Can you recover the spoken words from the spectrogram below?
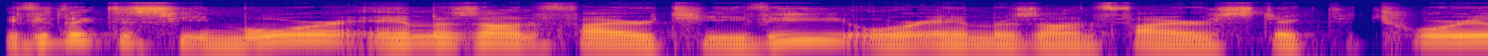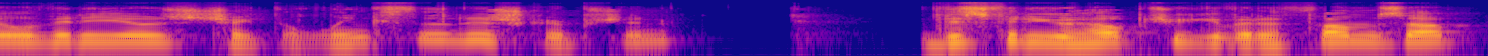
If you'd like to see more Amazon Fire TV or Amazon Fire Stick tutorial videos, check the links in the description. If this video helped you, give it a thumbs up,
